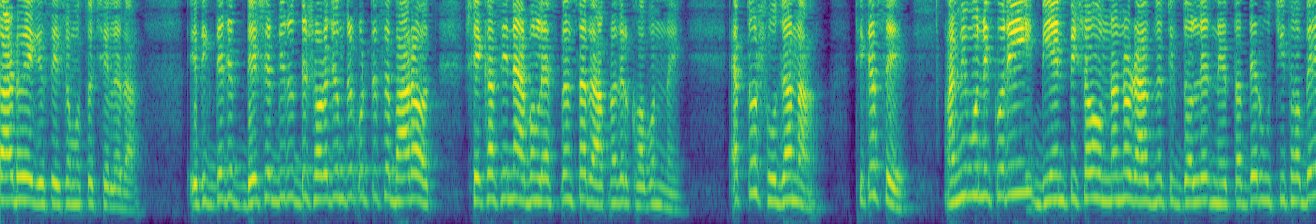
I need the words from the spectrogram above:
গার্ড হয়ে গেছে এই সমস্ত ছেলেরা। এদিক দিয়ে যে দেশের বিরুদ্ধে ষড়যন্ত্র করতেছে ভারত, শেখ হাসিনা এবং লেসপেন্সাররা আপনাদের খবর নাই। এত সোজা না, ঠিক আছে? আমি মনে করি বিএনপি সহ অন্যান্য রাজনৈতিক দলের নেতাদের উচিত হবে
